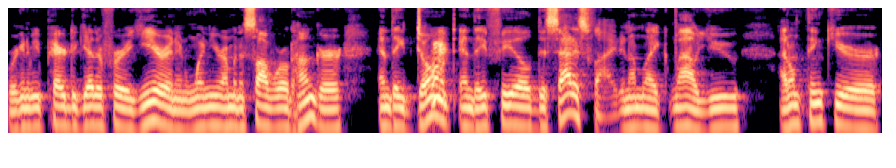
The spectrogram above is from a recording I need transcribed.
we're going to be paired together for a year. And in one year, I'm going to solve world hunger. And they don't, and they feel dissatisfied. And I'm like, wow, you, I don't think you're,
